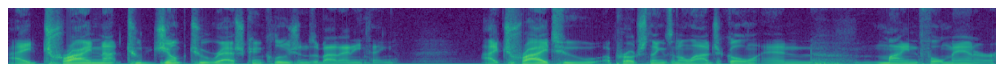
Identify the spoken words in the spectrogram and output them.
I try not to jump to rash conclusions about anything. I try to approach things in a logical and mindful manner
